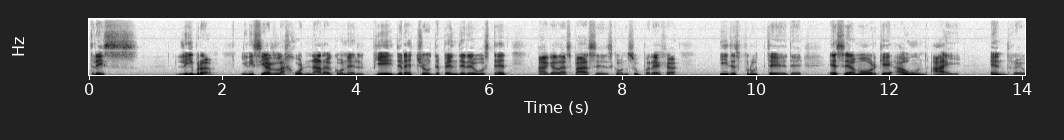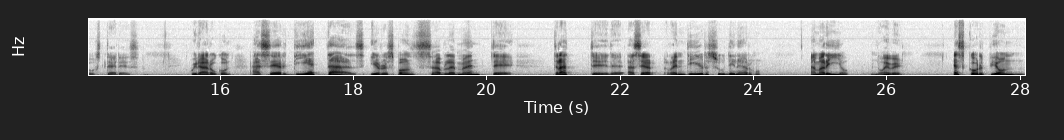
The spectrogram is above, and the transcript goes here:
3. Libra. Iniciar la jornada con el pie derecho depende de usted. Haga las paces con su pareja y disfrute de ese amor que aún hay entre ustedes. Cuidado con hacer dietas irresponsablemente. Trate de hacer rendir su dinero. Amarillo 9. Escorpión.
